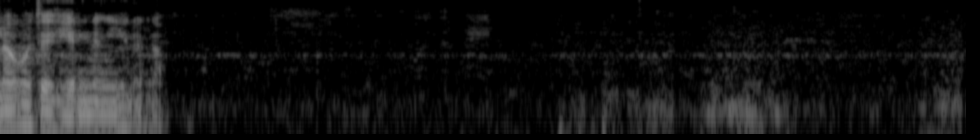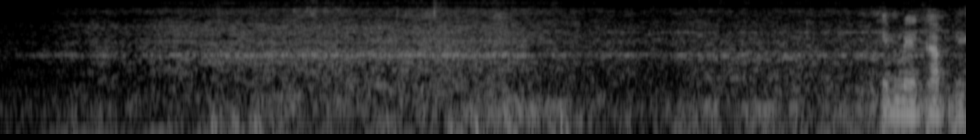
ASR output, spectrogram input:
เราก็จะเห็นอย่างนี้นะครับ เห็นไหมครับนี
